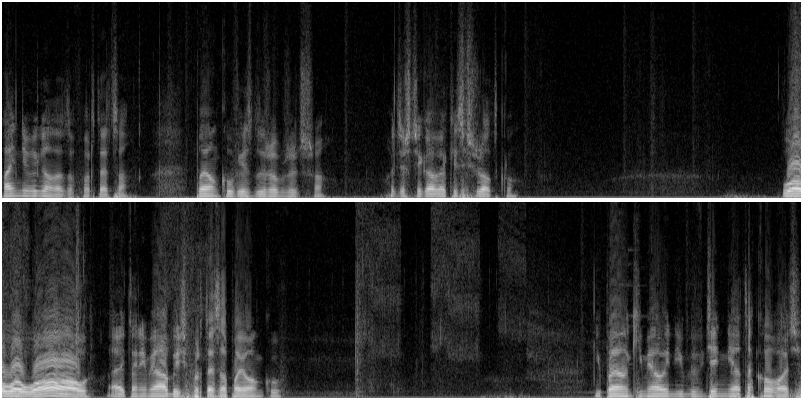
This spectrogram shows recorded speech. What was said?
Fajnie wygląda ta forteca. Pająków jest dużo brzydsza. Chociaż ciekawe jak jest w środku. Wow, wow, wow! Ej, to nie miała być forteca pająków. I pająki miały niby w dzień nie atakować.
